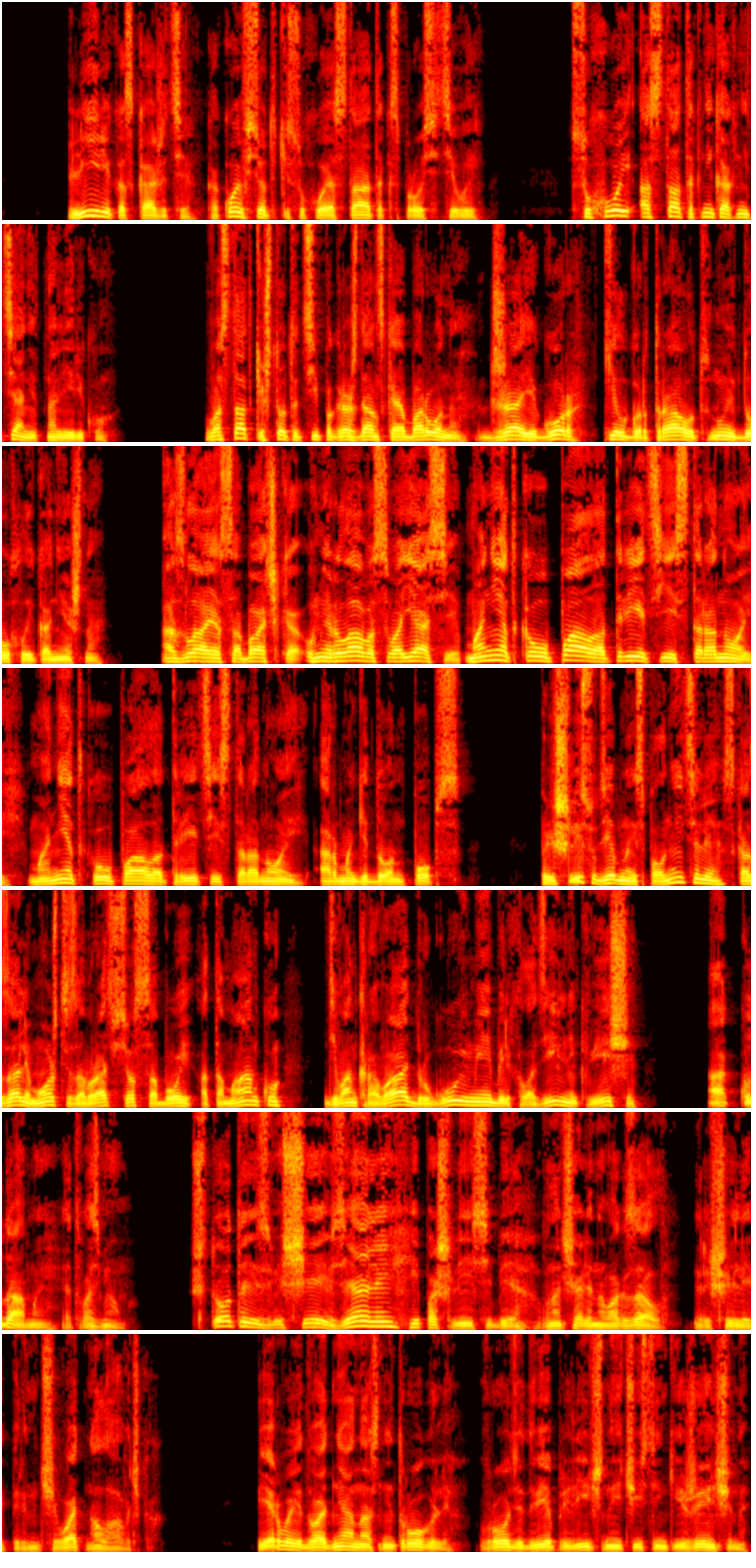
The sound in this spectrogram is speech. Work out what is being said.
Лирика, скажете. Какой все-таки сухой остаток, спросите вы. Сухой остаток никак не тянет на лирику. В остатке что-то типа гражданской обороны. Джа Егор, Килгор Траут, ну и дохлый, конечно. А злая собачка умерла во свояси. Монетка упала третьей стороной. Монетка упала третьей стороной. Армагеддон Попс. Пришли судебные исполнители, сказали, можете забрать все с собой, атаманку, диван-кровать, другую мебель, холодильник, вещи. А куда мы это возьмем? Что-то из вещей взяли и пошли себе, вначале на вокзал, решили переночевать на лавочках. Первые два дня нас не трогали, вроде две приличные чистенькие женщины.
